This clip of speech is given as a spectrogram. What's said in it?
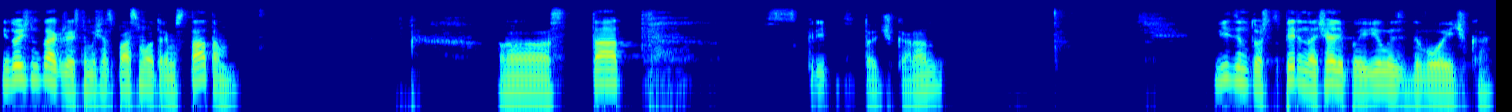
И точно так же, если мы сейчас посмотрим статом, stat script.run, видим то, что теперь вначале появилась двоечка.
